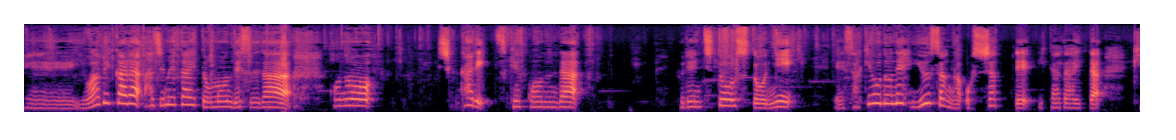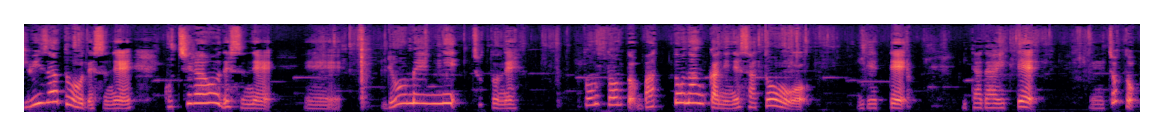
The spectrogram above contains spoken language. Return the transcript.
え弱火から始めたいと思うんですが、このしっかり漬け込んだフレンチトーストに、え先ほどね、ゆうさんがおっしゃっていただいたきび砂糖ですね。こちらをですね、えー、両面にちょっとね、トントンとバットなんかにね、砂糖を入れていただいて、え、ちょっと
